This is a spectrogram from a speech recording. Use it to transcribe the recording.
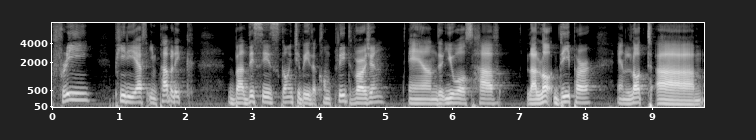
free PDF in public, but this is going to be the complete version, and you will have a lot deeper and lot um,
